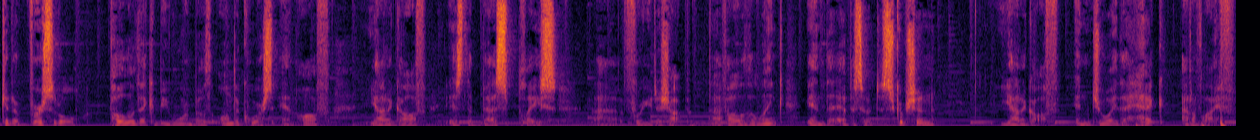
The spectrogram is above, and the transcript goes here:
get a versatile polo that can be worn both on the course and off, Yada Golf is the best place uh, for you to shop. Uh, follow the link in the episode description. Yada Golf. Enjoy the heck out of life.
